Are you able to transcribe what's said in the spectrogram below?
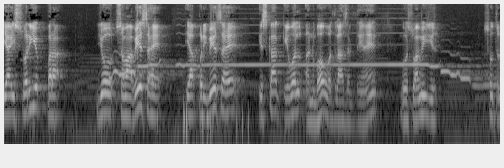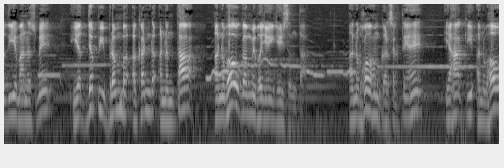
या ईश्वरीय पर, जो समावेश है या परिवेश है, इसका केवल अनुभव बतला सकते हैं। गोस्वामी जी, सूत्र दिए मानस में यद्यपि ब्रह्म अखंड अनंता, अनुभव गम्य भजई जय संता। अनुभव हम कर सकते हैं, यहाँ की अनुभव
